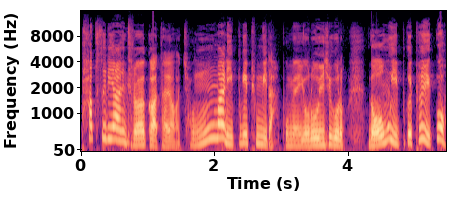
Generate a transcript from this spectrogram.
탑3 안에 들어갈 것 같아요. 정말 이쁘게 핍니다. 보면 요런 식으로 너무 이쁘게 펴 있고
